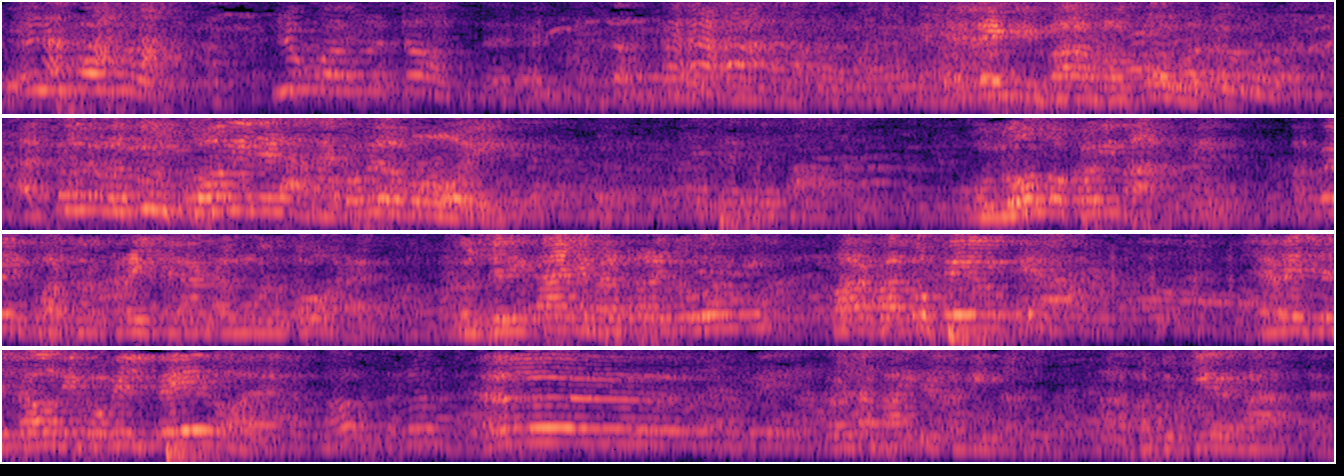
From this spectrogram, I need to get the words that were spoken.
E io pago, io pago le tasse! Lei ti fa la fattura. Ascolta, ma tu sto ideale, come lo vuoi? Sempre coi baffi. Un uomo con i baffi. Ma quelli possono crescere anche al muratore. Non se li taglia per tre giorni, guarda quanto pelo che ha. Se avesse soldi come il pelo, eh. Eh, cosa fai nella vita tu? Alla fattucchiera e basta.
